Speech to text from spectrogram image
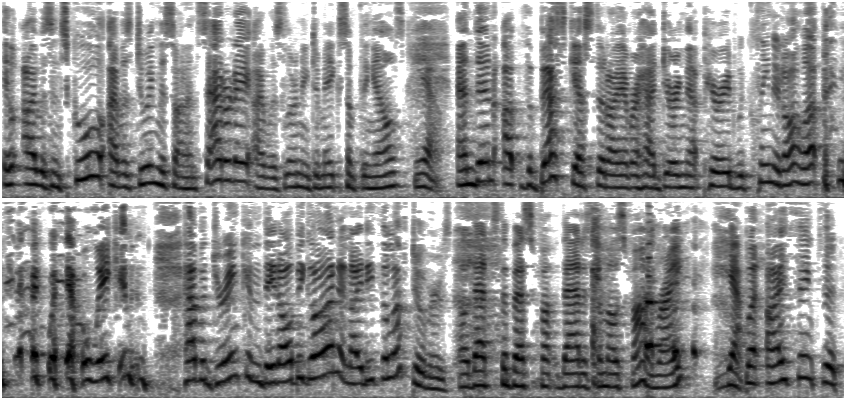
It- I was in school. I was doing this on a Saturday. I was learning to make something else. Yeah. And then uh, the best guest that I ever had during that period would clean it all up, and then I'd wa- awaken and have a drink, and they'd all be gone, and I'd eat the leftovers. Burgers. Oh, that's the best fun. That is the most fun, right? Yeah. But I think that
